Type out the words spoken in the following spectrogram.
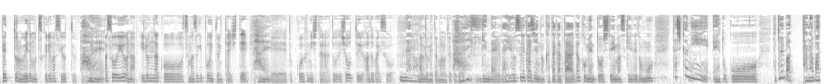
ベッドの上でも作れますよっていう、ね、はい、まあ、そういうようないろんなこうつまずきポイントに対して、はい、えーと、こういうふうにしたらどうでしょうというアドバイスをまとめたものでございます、はい、現代を代表する歌人の方々がコメントをしていますけれども確かに、えーと、こう例えば七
